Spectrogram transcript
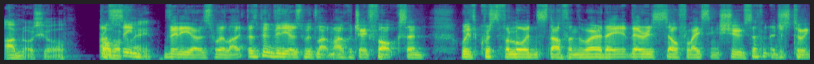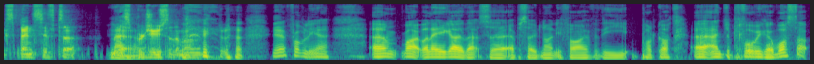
I'm not sure. I've seen videos where like there's been videos with like Michael J. Fox and with Christopher Lloyd and stuff, and where they there is self lacing shoes. I think they're just too expensive to mass Yeah. produce at the moment. yeah, probably. Yeah. Um, right. Well, there you go. That's uh, episode ninety-five of the podcast. Uh, and before we go, what's that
